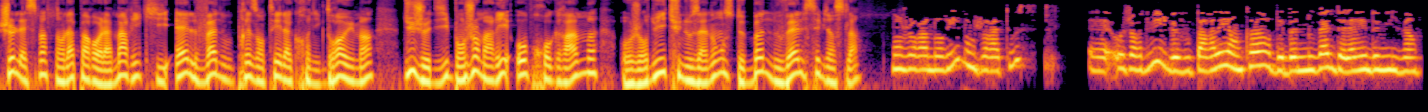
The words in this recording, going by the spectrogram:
je laisse maintenant la parole à Marie qui, elle, va nous présenter la chronique droit humain du jeudi. Bonjour Marie, au programme. Aujourd'hui, tu nous annonces de bonnes nouvelles, c'est bien cela Bonjour Amaury, bonjour à tous. Euh, aujourd'hui, je vais vous parler encore des bonnes nouvelles de l'année 2020,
